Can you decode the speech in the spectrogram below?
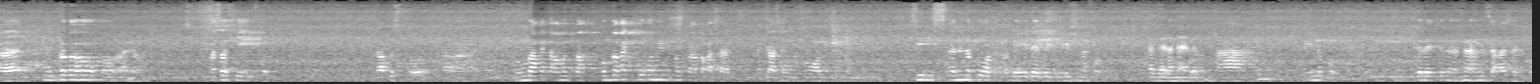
uh, yung trabaho ko, ano, associate ko. Tapos po, uh, kung bakit ako magpa kung bakit po kami magpapakasal, nagkasundo po kami. Since ano na po kami, mag-11 years na po. Tagal na ano. Ah, uh, ayun na po. Diretso na namin sa kasal po.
